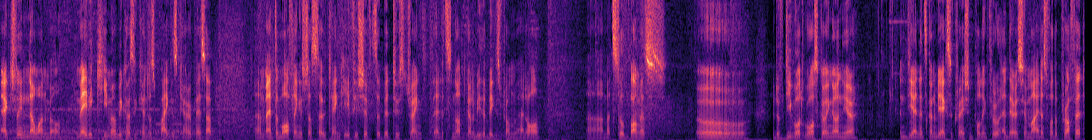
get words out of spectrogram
Actually, no one will. Maybe Chemo, because he can just bike his carapace up. Um, and the Morphling is just so tanky, if he shifts a bit to strength, that it's not gonna be the biggest problem at all. Uh, but still, Bongus. Oh, bit of D-Ward wars going on here. In the end, it's gonna be Execration pulling through, and there's your Midas for the Prophet.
